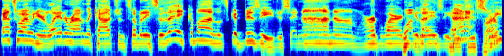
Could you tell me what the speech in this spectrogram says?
That's why when you're laying around on the couch and somebody says, "Hey, come on, let's get busy," you just say, "No, no, I'm hardwired Well, to be that- lazy. that- I'm conserving."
